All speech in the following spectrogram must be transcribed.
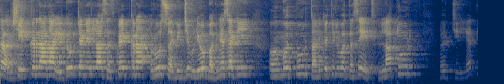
तर शेतकरी दादा युट्यूब चॅनेलला सबस्क्राईब करा. रोज सोयाबीनचे व्हिडिओ बघण्यासाठी अहमदपूर तालुक्यातील व तसेच लातूर जिल्ह्यातील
